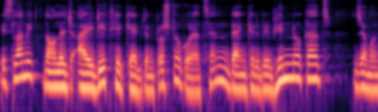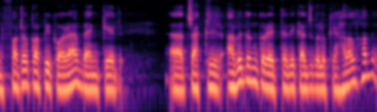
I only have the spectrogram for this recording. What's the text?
ইসলামিক নলেজ আইডি থেকে একজন প্রশ্ন করেছেন, ব্যাংকের বিভিন্ন কাজ, যেমন ফটোকপি করা, ব্যাংকের চাকরির আবেদন করা ইত্যাদি কাজগুলো কি হালাল হবে?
